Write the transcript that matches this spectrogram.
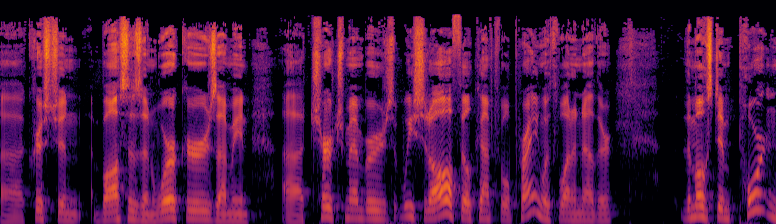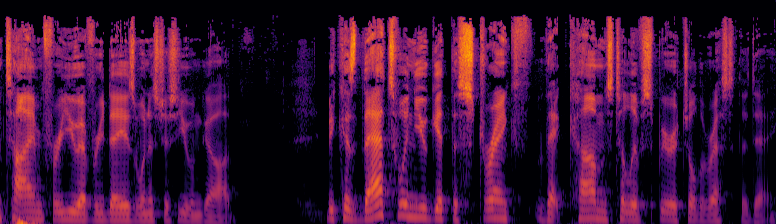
uh, Christian bosses and workers, I mean, uh, church members, we should all feel comfortable praying with one another. The most important time for you every day is when it's just you and God. Because that's when you get the strength that comes to live spiritual the rest of the day.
